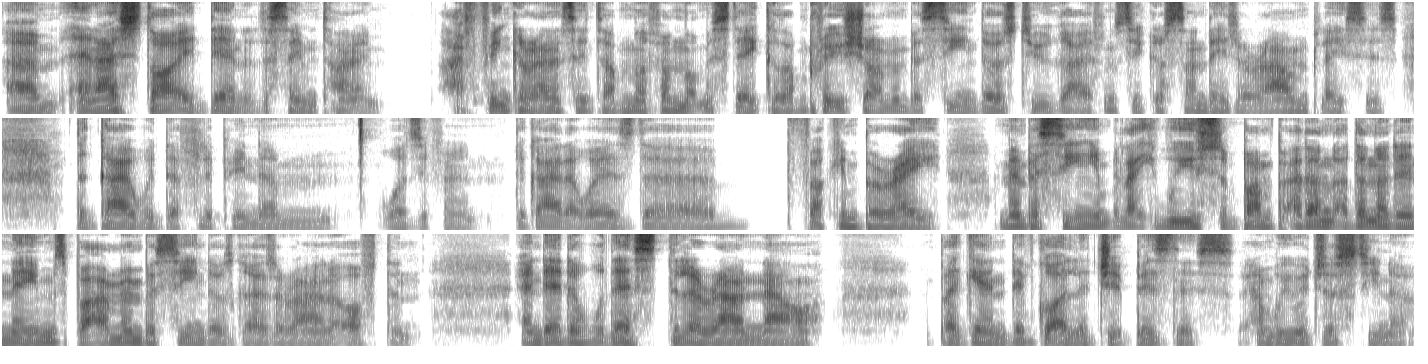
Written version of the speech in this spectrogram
Um, and I started then at the same time. I think around the same time, if I'm not mistaken, because I'm pretty sure I remember seeing those two guys from Secret Sundays around places. The guy with the flipping um, what's it from? The guy that wears the fucking beret. I remember seeing him. Like we used to bump. I don't I don't know their names, but I remember seeing those guys around often and they're they're still around now. But again, they've got a legit business, and we were just you know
